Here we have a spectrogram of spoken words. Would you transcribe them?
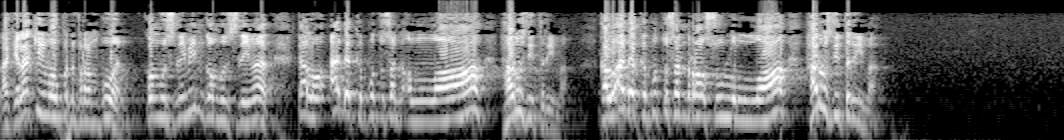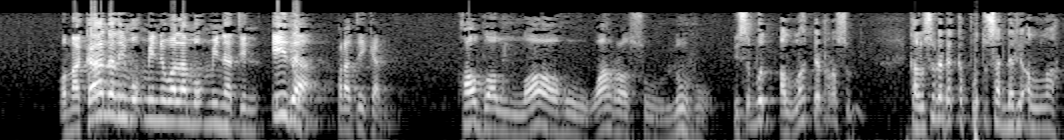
Laki-laki maupun perempuan, kaum muslimin, kaum muslimat, kalau ada keputusan Allah harus diterima. Kalau ada keputusan Rasulullah harus diterima. Wa makana lil mu'min wala mu'minatin ida perhatikan qadallahu wa rasuluhu disebut Allah dan Rasulnya. Kalau sudah ada keputusan dari Allah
